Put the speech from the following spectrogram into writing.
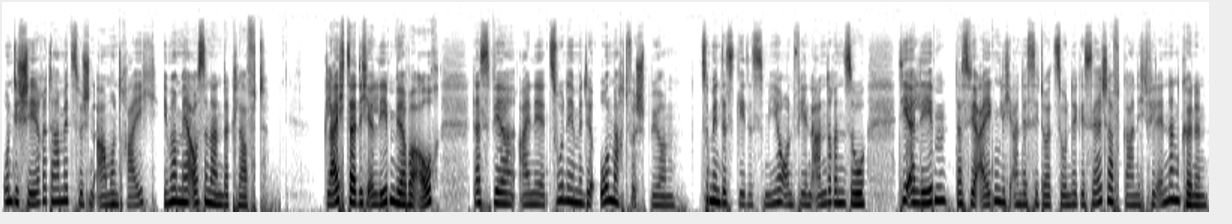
und die Schere damit zwischen arm und reich immer mehr auseinanderklafft. Gleichzeitig erleben wir aber auch, dass wir eine zunehmende Ohnmacht verspüren. Zumindest geht es mir und vielen anderen so, die erleben, dass wir eigentlich an der Situation der Gesellschaft gar nicht viel ändern können.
